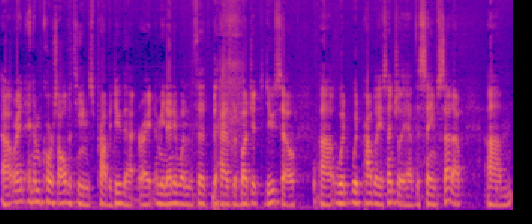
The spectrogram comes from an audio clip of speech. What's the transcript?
Uh, and, and, of course, all the teams probably do that, right? I mean, anyone that has the budget to do so uh, would would probably essentially have the same setup. Um,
